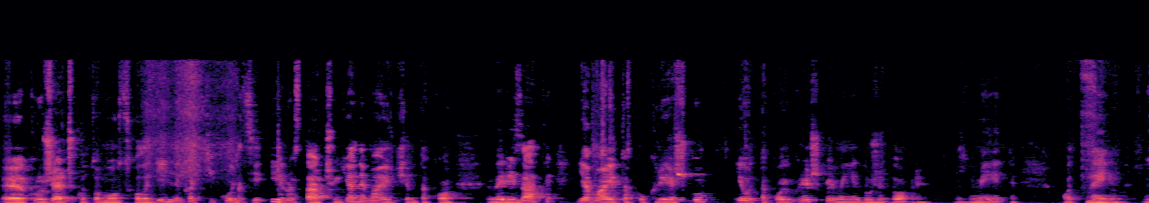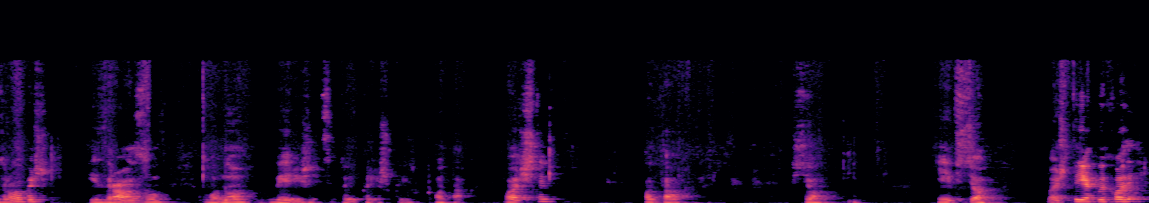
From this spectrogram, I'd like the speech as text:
е, кружечку тому з холодильника ті кульці і розтачую. Я не маю чим тако вирізати. Я маю таку кришку. І от такою кришкою мені дуже добре. Розумієте? От нею зробиш і зразу воно виріжеться тою кришкою. Отак. Бачите? Отак. Все. І все. Бачите, як виходить?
